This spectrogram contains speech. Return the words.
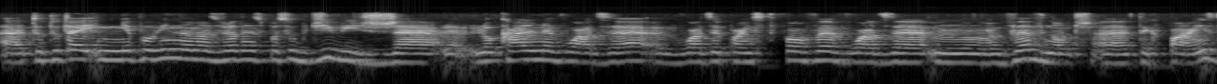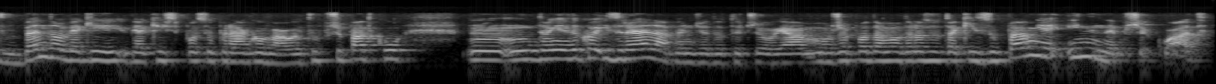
e, to tutaj nie powinno nas w żaden sposób dziwić, że lokalne władze, władze państwowe, władze mm, wewnątrz e, tych państw będą w, jakiej, w jakiś sposób reagowały. Tu w przypadku mm, to nie tylko Izraela będzie dotyczyło. Ja może podam od razu taki zupełnie inny przykład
